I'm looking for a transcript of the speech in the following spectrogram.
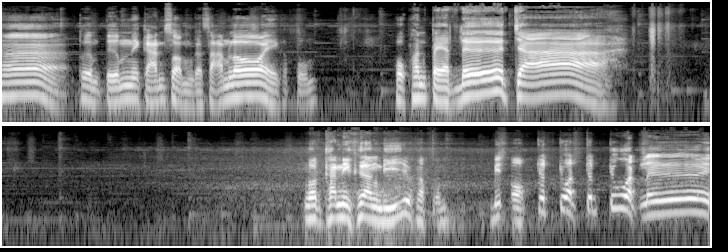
ห้าเพิ่มเติมในการซ่อมกับสามร้อยครับผมหกพันแปดเด้อจ้ารถคันนี้เครื่องดีอยู่ครับผม บิดออกจวดจวดจวดจวดเลย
